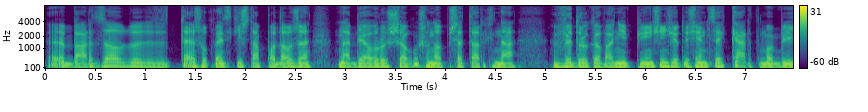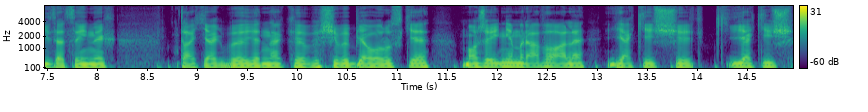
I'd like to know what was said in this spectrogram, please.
e, bardzo. Też ukraiński sztab podał, że na Białorusi ogłoszono przetarg na wydrukowanie 50 tysięcy kart mobilizacyjnych tak jakby jednak e, siły białoruskie, może i nie mrawo, ale jakieś, e, jakieś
